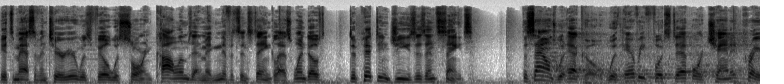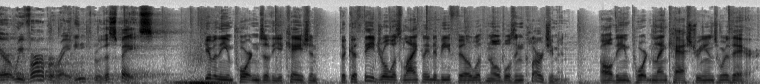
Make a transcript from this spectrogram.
Its massive interior was filled with soaring columns and magnificent stained glass windows depicting Jesus and saints. The sounds would echo, with every footstep or chanted prayer reverberating through the space. Given the importance of the occasion, the cathedral was likely to be filled with nobles and clergymen. All the important Lancastrians were there,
